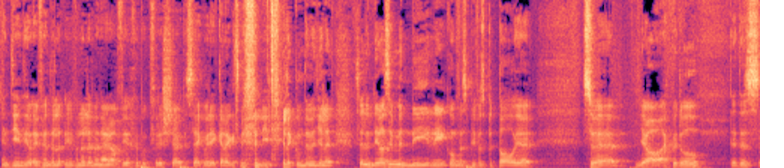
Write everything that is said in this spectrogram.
Inteendeel een van hulle een van hulle het nou nog weer geboek vir 'n show. Dis ek weet ek kan ek vir verniet vir ek kom doen met julle. Sê hulle was 'n manier nie kom asseblief ons betaal jou. So ja, ek bedoel dit is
